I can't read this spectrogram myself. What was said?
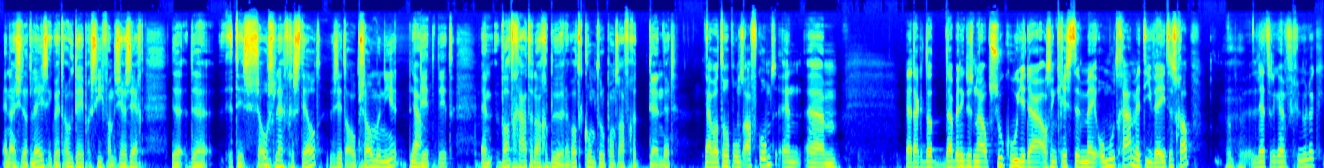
En als je dat leest, ik werd er ook depressief van. Dus jij zegt, de, de, het is zo slecht gesteld. We zitten al op zo'n manier. Ja. Dit, dit. En wat gaat er dan gebeuren? Wat komt er op ons afgedenderd? Ja, wat er op ons afkomt. En um, ja, daar, dat, daar ben ik dus naar op zoek hoe je daar als een christen mee om moet gaan met die wetenschap. Uh -huh. Letterlijk en figuurlijk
